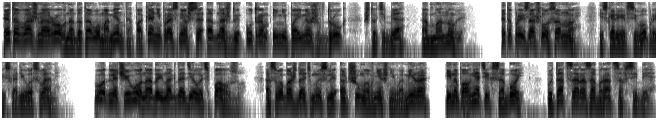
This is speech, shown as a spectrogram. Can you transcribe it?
Это важно ровно до того момента, пока не проснешься однажды утром и не поймешь вдруг, что тебя обманули. Это произошло со мной, и, скорее всего, происходило с вами. Вот для чего надо иногда делать паузу, освобождать мысли от шума внешнего мира и наполнять их собой, пытаться разобраться в себе.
